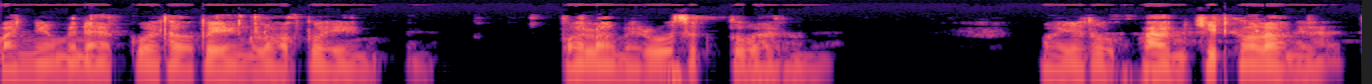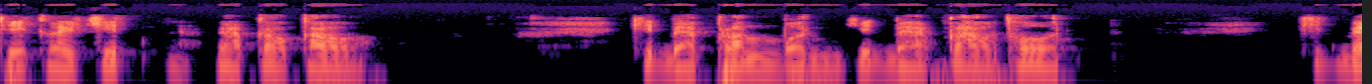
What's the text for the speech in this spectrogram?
มันยังไม่น่ากลัวเท่าตัวเองหลอกตัวเอง เพราะเราไม่รู้สึกตัวตรงนี้มันจะถูกความคิดของเราเนี่ยที่เคยคิดแบบเก่าๆ คิดแบบพร่ำบ่น คิดแบบกล่าวโทษ คิดแบ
